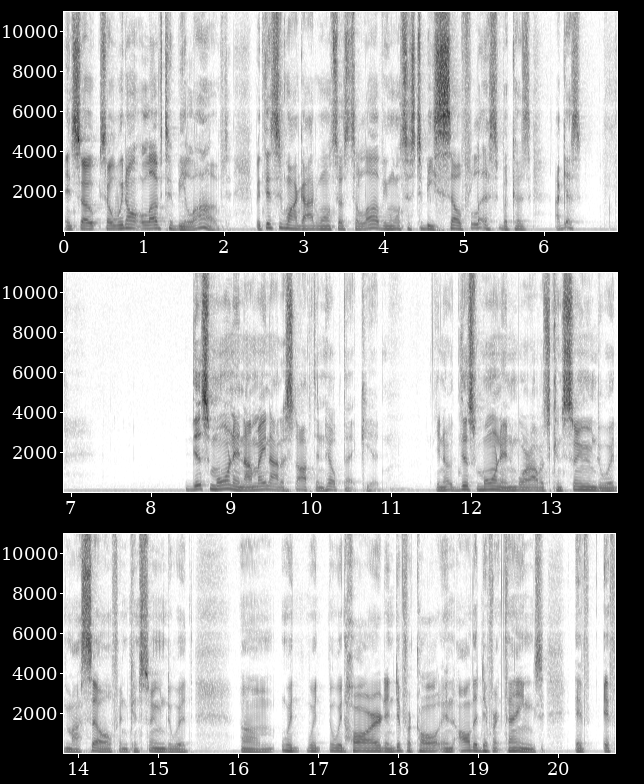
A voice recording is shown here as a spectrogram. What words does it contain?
And so so we don't love to be loved. But this is why God wants us to love. He wants us to be selfless because I guess this morning I may not have stopped and helped that kid. You know, this morning where I was consumed with myself and consumed with um, with with with hard and difficult and all the different things. If if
